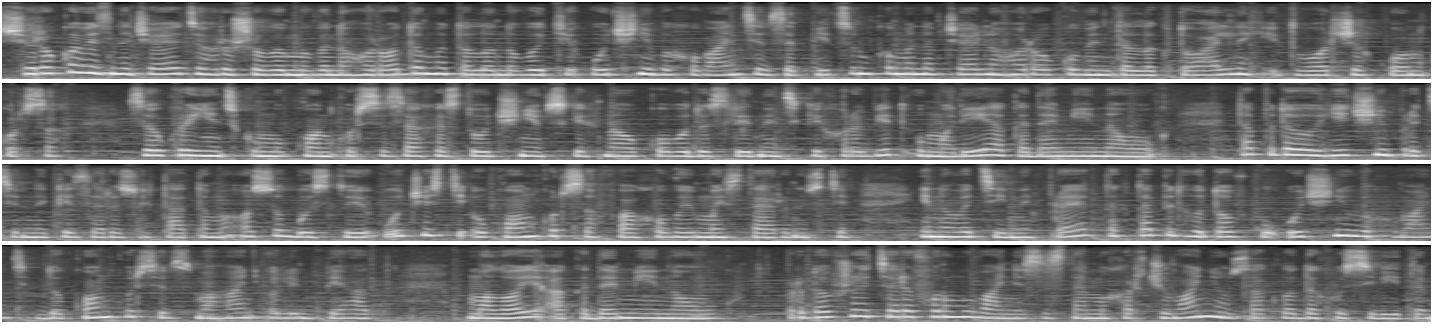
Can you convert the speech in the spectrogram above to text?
Щороку відзначаються грошовими винагородами талановиті учні вихованців за підсумками навчального року в інтелектуальних і творчих конкурсах, всеукраїнському конкурсі захисту учнівських науково-дослідницьких робіт у Марії Академії наук та педагогічні працівники за результатами особистої участі у конкурсах фахової майстерності, інноваційних проєктах та підготовку учнів-вихованців до конкурсів змагань Олімпіад Малої Академії наук. Продовжується реформування системи харчування у закладах освіти.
